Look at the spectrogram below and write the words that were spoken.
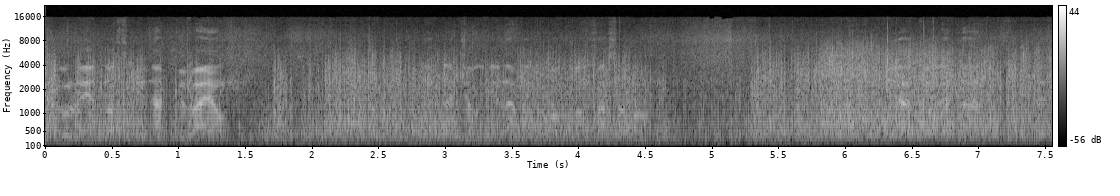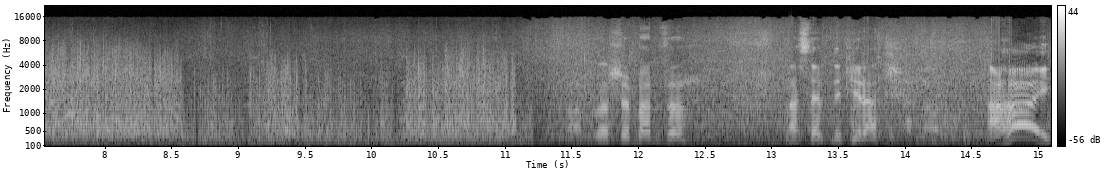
Szczególne jednostki nadpływają. Naciągnie nawet pokłon za sobą. Tyle, tyle na... O, proszę bardzo. Następny pirat. Ahoj!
